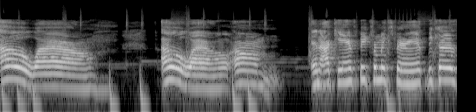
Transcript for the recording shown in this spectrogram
Oh wow. Oh wow. Um and I can speak from experience because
